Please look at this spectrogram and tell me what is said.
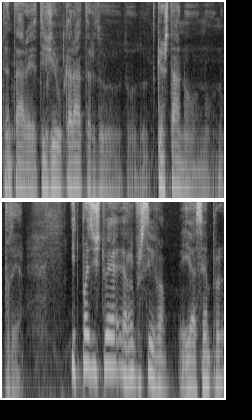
tentar atingir o caráter do, do, de quem está no, no, no poder. E depois isto é reversível e é sempre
